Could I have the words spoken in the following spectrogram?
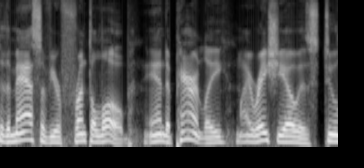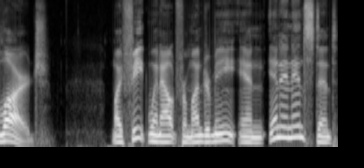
to the mass of your frontal lobe, and apparently my ratio is too large. My feet went out from under me, and in an instant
